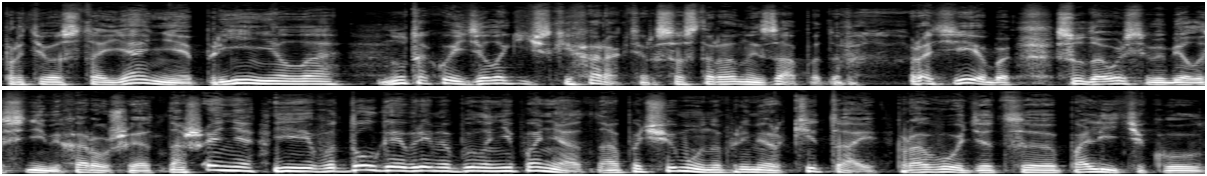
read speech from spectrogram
противостояние приняло ну, такой идеологический характер со стороны Запада. Россия бы с удовольствием имела с ними хорошие отношения. И вот долгое время было непонятно, а почему, например, Китай проводит э, политику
